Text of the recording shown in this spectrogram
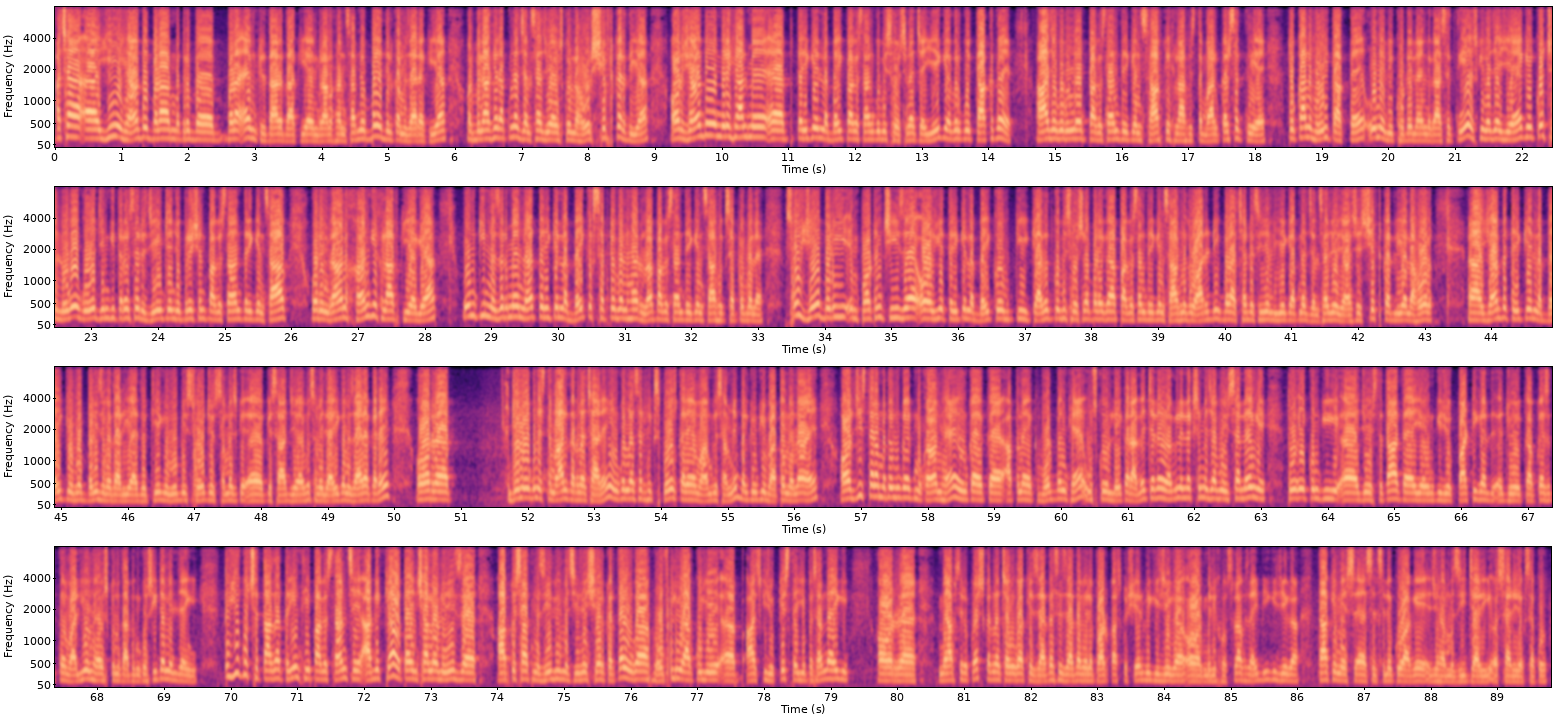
اچھا یہ یہاں پہ بڑا مطلب بڑا اہم کردار ادا کیا عمران خان صاحب نے، بڑے دل کا مظاہرہ کیا اور بلاخر اپنا جلسہ جو ہے اس کو لاہور شفٹ کر دیا۔ اور یہاں پہ میرے خیال میں طریقے لبیک پاکستان کو بھی سوچنا چاہیے کہ اگر کوئی طاقتیں آج اگر انہیں پاکستان طریقے انصاف کے خلاف استعمال کر سکتی ہیں، تو کل وہی طاقتیں انہیں بھی کھوٹے لائن لگا سکتی ہیں۔ اس کی وجہ یہ ہے کہ کچھ لوگوں کو جن کی طرف سے رجیم چینج آپریشن پاکستان طریقے انصاف اور عمران خان کے خلاف کیا گیا، ان کی نظر میں نہ طریقے طریقے لبیک ایکسیپٹیبل ہے اور نہ پاکستان طریقے انصاف ایکسیپٹیبل ہے۔ سو یہ بڑی امپورٹنٹ چیز ہے اور یہ طریقے لبیک کو کی قیادت کو بھی سوچنا پڑے گا۔ پاکستان طریقے انصاف نے تو آلریڈی ایک بڑا اچھا ڈیسیجن لیے کہ اپنا جلسہ جو یہاں سے شفٹ کر لیا لاہور۔ یہاں پہ طریقے لبائی کے اوپر بڑی ذمہ داری عائد ہوتی ہے کہ وہ بھی سوچ سمجھ کے ساتھ جو ہے وہ سمجھداری کا مظاہرہ کریں۔ اور جو لوگ انہیں استعمال کرنا چاہ رہے ہیں، ان کو نہ صرف ایکسپوز کریں عوام کے سامنے، بلکہ ان کی باتوں میں نہ آئیں۔ اور جس طرح مطلب ان کا ایک مقام ہے، ان کا ایک، اپنا ایک ووٹ بینک ہے، اس کو لے کر آگے چلیں۔ اور اگلے الیکشن میں جب وہ حصہ لیں گے، تو ایک ان کی جو استطاعت ہے، یا ان کی جو پارٹی کا، جو ایک آپ کہہ سکتے ہیں والیوم ہے، اس کے مطابق ان کو سیٹیں مل جائیں گی۔ تو یہ کچھ تازہ ترین تھی پاکستان سے۔ آگے کیا ہوتا ہے؟ انشاءاللہ شاء اللہ آپ کے ساتھ مزید بھی میں چیزیں شیئر کرتا رہوں گا۔ ہوپفلی آپ کو یہ آج کی جو قسط ہے، یہ پسند آئے گی۔ اور میں آپ سے ریکویسٹ کرنا چاہوں گا کہ زیادہ سے زیادہ میرے پوڈ کاسٹ کو شیئر بھی کیجیے گا اور میری حوصلہ افزائی بھی کیجیے گا تاکہ میں اس سلسلے کو آگے جو ہے مزید جاری اور ساری رکھ سکوں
